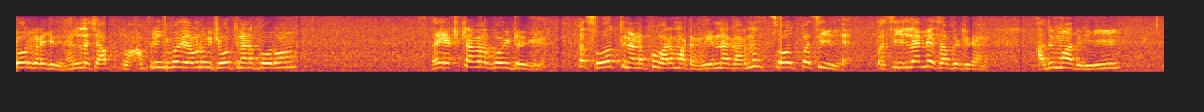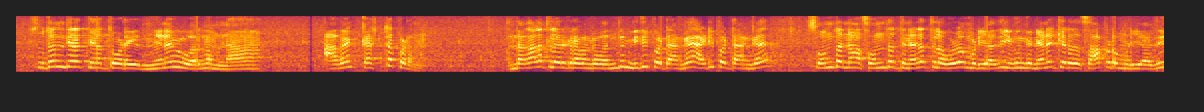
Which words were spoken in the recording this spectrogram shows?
சோறு கிடைக்குது நல்லா சாப்பிட்றோம். அப்படிங்கும்போது எவனுக்கு சோத்து நினப்பு வரும்? எக்ஸ்ட்ராவாக போயிட்டுருக்கு. இப்போ சோத்து நினப்பு வரமாட்டேங்குது. என்ன காரணம்? சோ பசி இல்லை. பசி இல்லாமே சாப்பிட்டுட்டு இருக்காங்க. அது மாதிரி சுதந்திர தினத்தோடைய நினைவு வரணும்னா அவன் கஷ்டப்படணும். அந்த காலத்தில் இருக்கிறவங்க வந்து மிதிப்பட்டாங்க அடிபட்டாங்க. சொந்த நான் சொந்த நிலத்தில் உழ முடியாது. இவங்க நினைக்கிறத சாப்பிட முடியாது.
